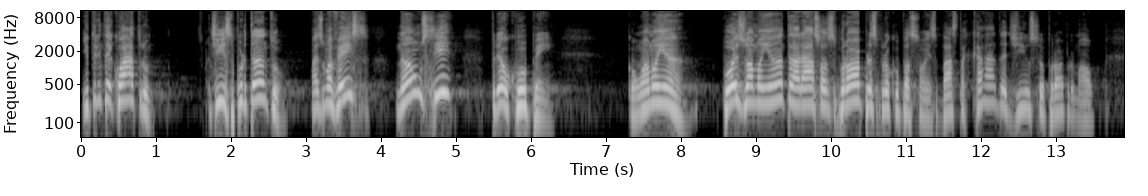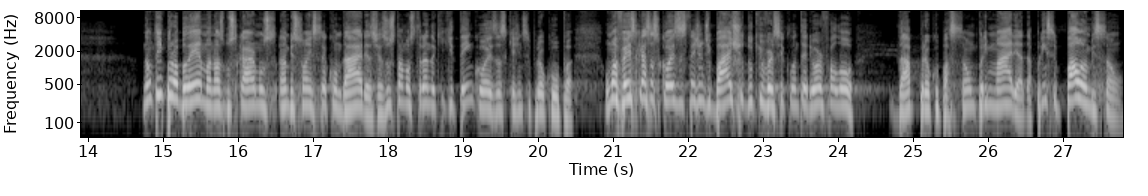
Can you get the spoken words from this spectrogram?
E o 34 diz, portanto, mais uma vez, não se preocupem com o amanhã, Pois o amanhã trará suas próprias preocupações, basta cada dia o seu próprio mal. Não tem problema nós buscarmos ambições secundárias. Jesus está mostrando aqui que tem coisas que a gente se preocupa. Uma vez que essas coisas estejam debaixo do que o versículo anterior falou, da preocupação primária, da principal ambição,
